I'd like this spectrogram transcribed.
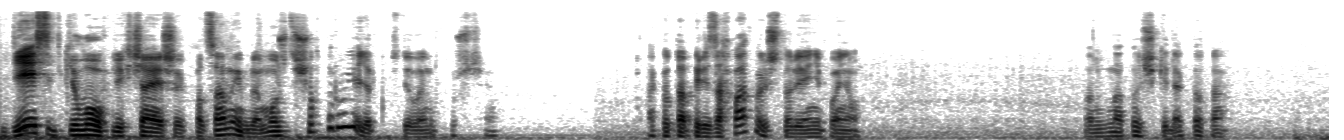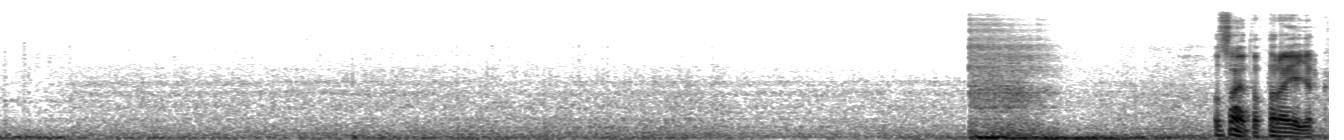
Десять килов легчайших, пацаны, бля, может еще вторую ядерку сделаем, слушайте. А кто-то перезахватывает, что ли, я не понял. На точке, да, кто-то? Пацаны, это вторая ядерка.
